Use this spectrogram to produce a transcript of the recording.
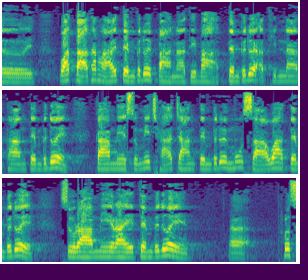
เลย วัตตะทั้งหลายเต็มไปด้วยปานาติบาตเต็มไปด้วยอธินนาทาน เต็มไปด้วย กาเมสุมิฉาจารเต็มไปด้วยมุสาวาเต็มไปด้วย สุรามีไรเต็มไปด้วยพุทธ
